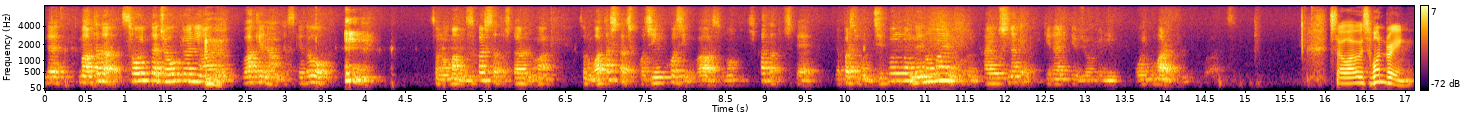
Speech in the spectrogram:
でまあ、ただそういった状況にあるわけなんですけどそのまあ難しさとしてあるのはその私たち個人個人はその生き方としてやっぱりその自分の目の前のことに対応しなければいけないっていう状況に追い込まれているところがあるんです。 So I was wondering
